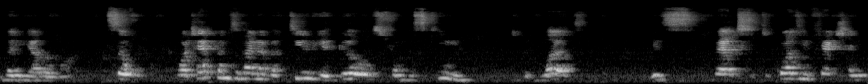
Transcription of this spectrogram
than the other one. So what happens when a bacteria goes from the skin to the blood is that to cause infection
